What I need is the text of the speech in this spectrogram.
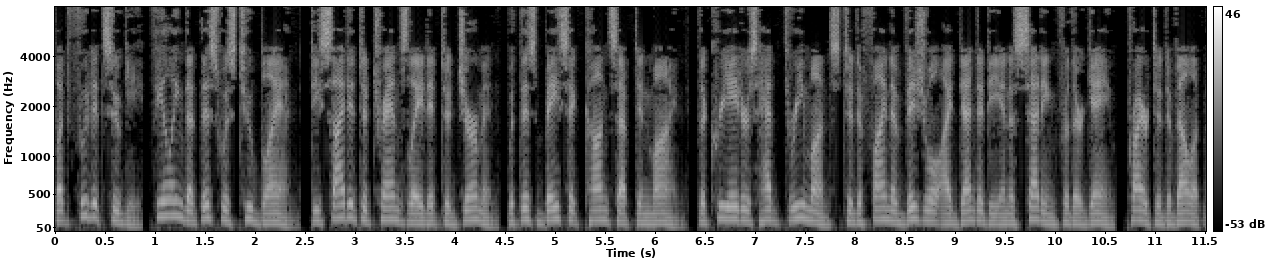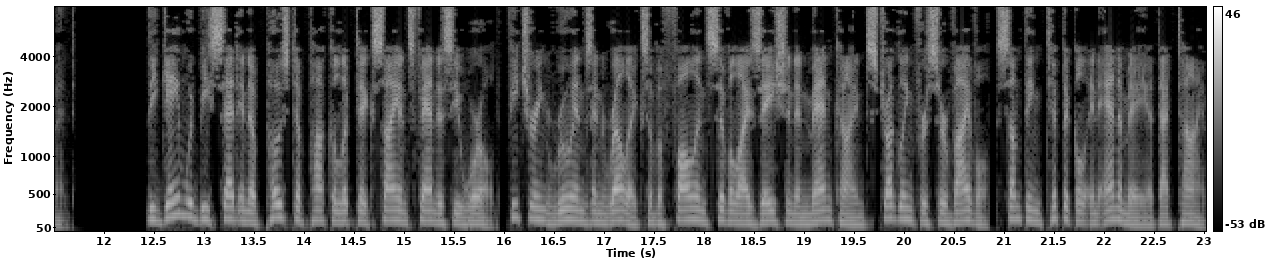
but Futatsugi, feeling that this was too bland, decided to translate it to German. With this basic concept in mind, the creators had three months to define a visual identity and a setting for their game, prior to development. The game would be set in a post-apocalyptic science fantasy world, featuring ruins and relics of a fallen civilization and mankind struggling for survival, something typical in anime at that time.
